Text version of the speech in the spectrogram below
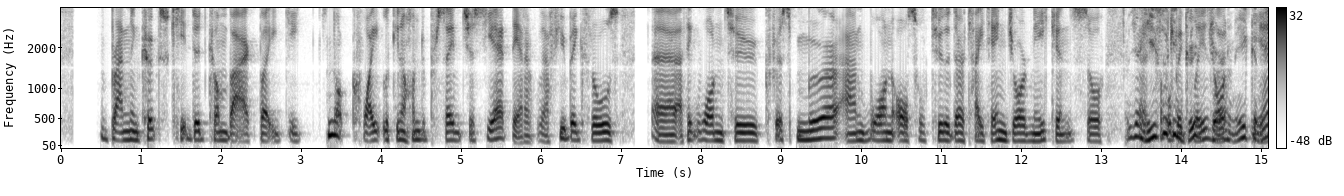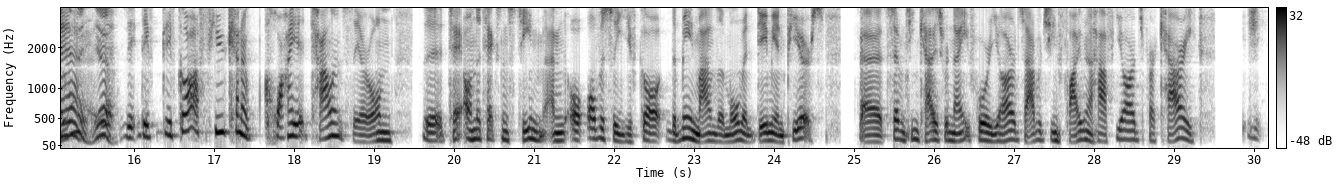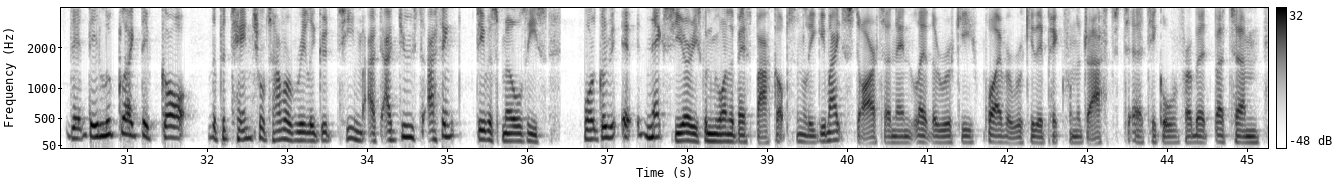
Brandin Cooks did come back, but he, he's not quite looking hundred percent just yet. They had a, a few big throws uh, I think one to Chris Moore and one also to their tight end Jordan Akins. So yeah, he's looking good, Jordan there. Akins, yeah, isn't he? Yeah, they, have they've, they've got a few kind of quiet talents there on the te- on the Texans team, and obviously you've got the main man at the moment, Dameon Pierce. Uh, 17 carries for 94 yards, averaging five and a half yards per carry. They, they look like they've got the potential to have a really good team. I, I do. Th- I think Davis Mills. He's well, going be, next year he's going to be one of the best backups in the league. He might start and then let the rookie, whatever rookie they pick from the draft, uh, take over for a bit. But um,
